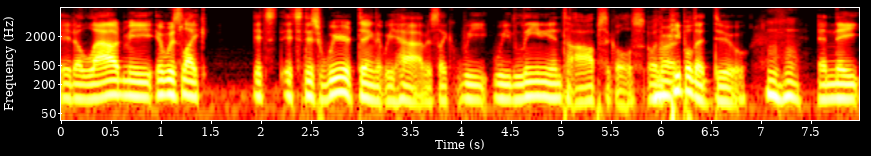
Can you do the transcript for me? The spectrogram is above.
it allowed me it was like it's it's this weird thing that we have. It's like we we lean into obstacles or the Right. people that do Mm-hmm. and they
